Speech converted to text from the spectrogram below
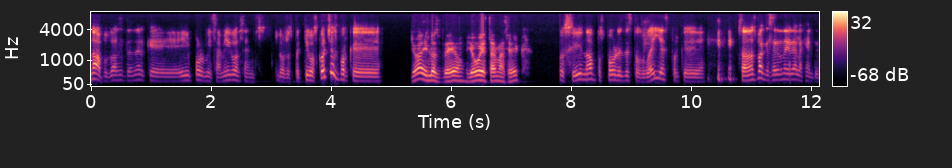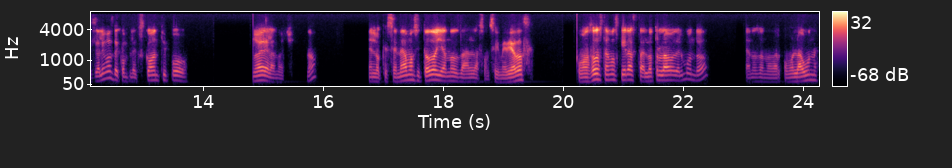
No, pues vas a tener que ir por mis amigos en los respectivos coches porque, Yo ahí los veo, yo voy a estar más cerca. pues sí, no, pues pobres de estos güeyes porque, o sea, no es para que se dé una idea a la gente. Si salimos de ComplexCon tipo 9 de la noche, ¿no? En lo que cenamos y todo ya nos dan las once y media, 12. Como nosotros tenemos que ir hasta el otro lado del mundo, ya nos van a dar como la una.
